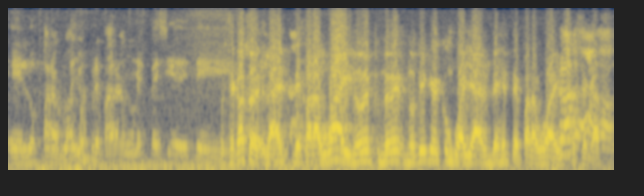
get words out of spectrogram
Eh, los paraguayos preparan una especie de... por si acaso, la de Paraguay, no, no, tiene que ver con guayar, de gente de Paraguay, por si acaso.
